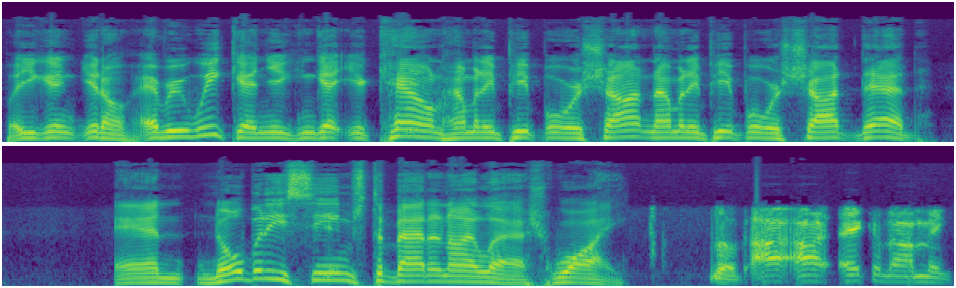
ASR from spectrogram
But you can, you know, every weekend you can get your count how many people were shot and how many people were shot dead. And nobody seems to bat an eyelash. Why? Look, our, our economic,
